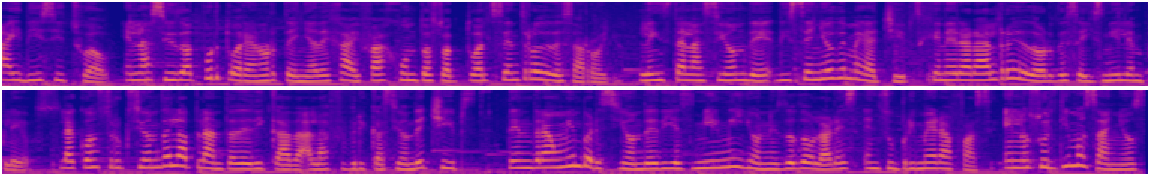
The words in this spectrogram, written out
IDC-12 en la ciudad portuaria norteña de Haifa junto a su actual centro de desarrollo. La instalación de diseño de megachips generará alrededor de 6.000 empleos. La construcción de la planta dedicada a la fabricación de chips tendrá una inversión de 10 mil millones de dólares en su primera fase. En los últimos años,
